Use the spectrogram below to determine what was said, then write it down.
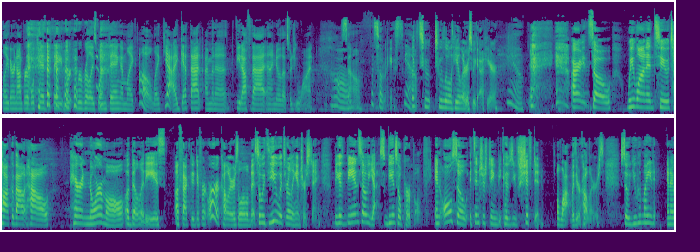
like they're a nonverbal kid, but they re- re- realize one thing. I'm like, oh, like yeah, I get that. I'm gonna feed off that, and I know that's what you want. Oh, so That's so nice. Yeah. Like two, two little healers we got here. yeah, All right. So we wanted to talk about how paranormal abilities affected different aura colors a little bit. So with you, it's really interesting because being so, yes, being so purple. And also it's interesting because you've shifted a lot with your colors. So you might, and I,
